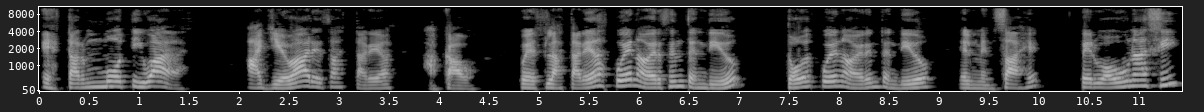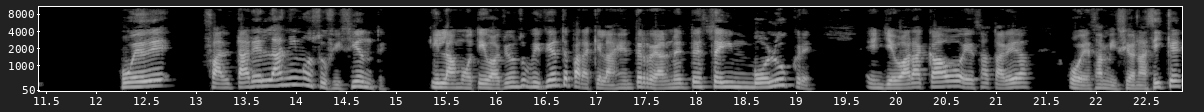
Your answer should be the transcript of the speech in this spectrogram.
estar motivadas a llevar esas tareas a cabo. Pues las tareas pueden haberse entendido, todos pueden haber entendido el mensaje, pero aún así puede faltar el ánimo suficiente y la motivación suficiente para que la gente realmente se involucre en llevar a cabo esa tarea o esa misión. Así que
